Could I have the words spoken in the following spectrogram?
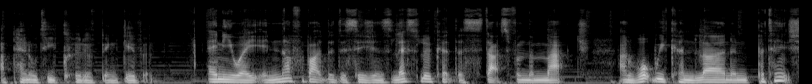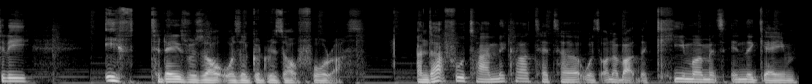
a penalty could have been given. Anyway, enough about the decisions. Let's look at the stats from the match and what we can learn and potentially if today's result was a good result for us. And at full time, Mikel Arteta was on about the key moments in the game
